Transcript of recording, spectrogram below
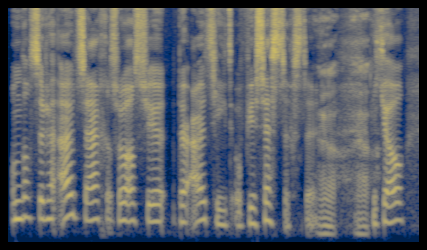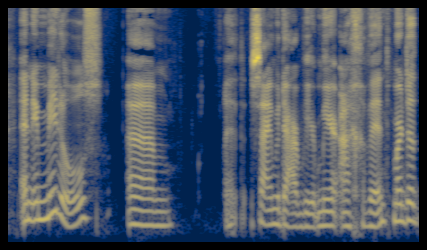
omdat ze eruit zagen zoals je eruit ziet op je zestigste. Ja, ja. Weet je wel? En inmiddels ehm, eh, zijn we daar weer meer aan gewend. Maar dat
